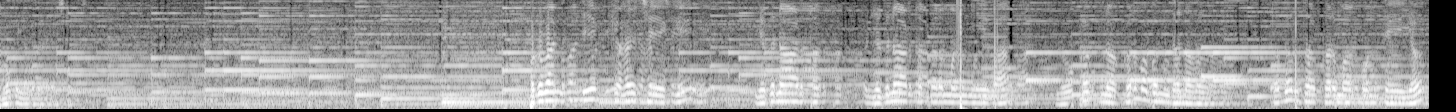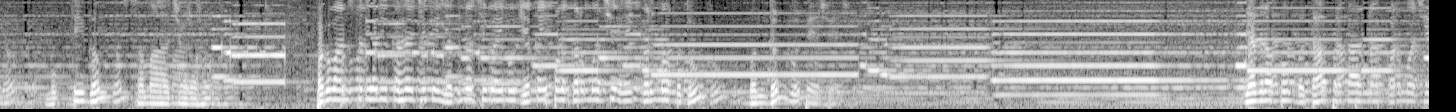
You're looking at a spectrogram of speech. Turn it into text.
ભોગ લગાવ્યો છે. ભગવાન એક કહે છે કે યજ્ઞાર્થ યજ્ઞાર્થ કર્મણ્યેવા લોકજ્ઞ કર્મ બંધન તદર્થ કર્મ કુંતેય મુક્તિગમ સમાચર। ભગવાન શ્રી હરિ કહે છે કે યજ્ઞ સિવાયનું જે કંઈ પણ કર્મ છે, એ કર્મ બધું બંધન રૂપે છે। યાદ રાખો, બધા પ્રકારના કર્મ છે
